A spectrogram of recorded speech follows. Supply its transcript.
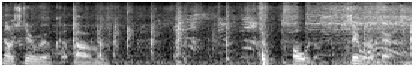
No, the steering wheel, um, older. Steering wheel there.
